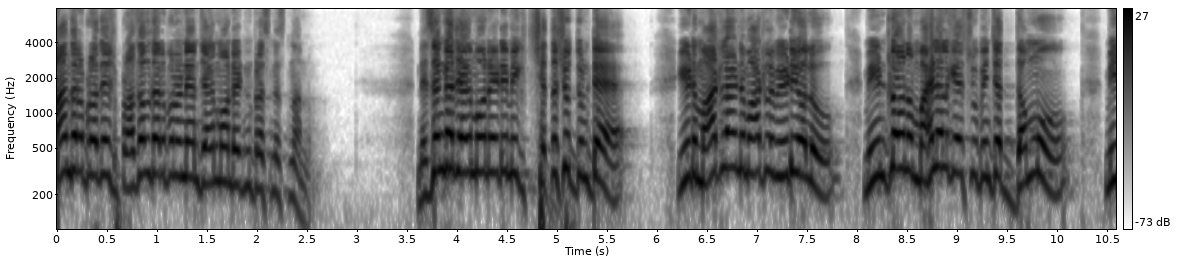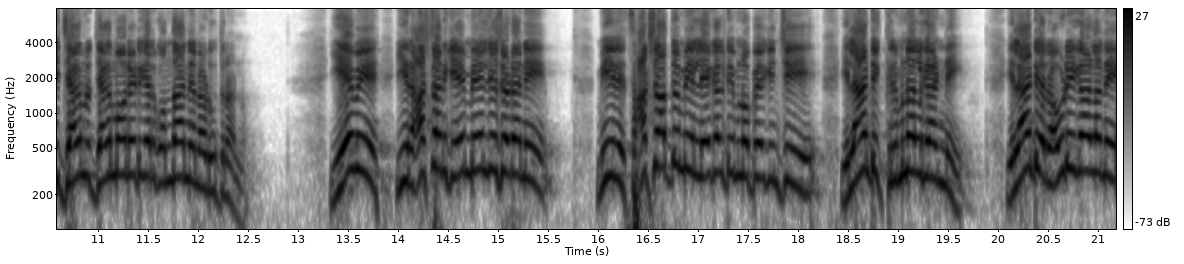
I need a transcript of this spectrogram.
ఆంధ్రప్రదేశ్ ప్రజల తరపున నేను జగన్మోహన్ రెడ్డిని ప్రశ్నిస్తున్నాను. నిజంగా జగన్మోహన్ రెడ్డి మీకు చిత్తశుద్ధి ఉంటే వీడు మాట్లాడిన మాటల వీడియోలు మీ ఇంట్లో ఉన్న మహిళలకి చూపించే దమ్ము మీ జగన్ జగన్మోహన్ రెడ్డి గారికి ఉందా అని నేను అడుగుతున్నాను. ఏమి ఈ రాష్ట్రానికి ఏం మేలు చేశాడని మీ సాక్షాత్తు మీ లీగల్ టీంను ఉపయోగించి ఇలాంటి క్రిమినల్ గాడిని ఇలాంటి రౌడీగాళ్ళని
